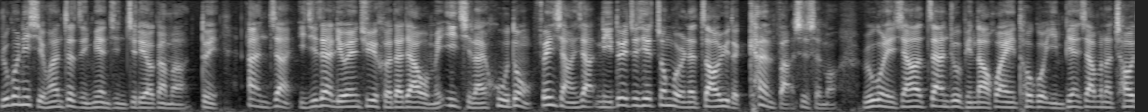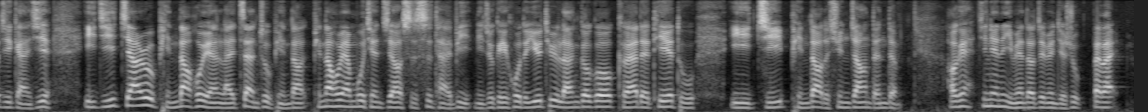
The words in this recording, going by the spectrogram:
如果你喜欢这支影片，请记得要干嘛？对，按赞，以及在留言区和大家我们一起来互动，分享一下你对这些中国人的遭遇的看法是什么。如果你想要赞助频道，欢迎透过影片下方的超级感谢，以及加入频道会员来赞助频道。频道会员目前只要十四台币，你就可以获得 YouTube 蓝勾勾可爱的贴图以及频道的勋章等等。OK，今天的影片到这边结束，拜拜。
